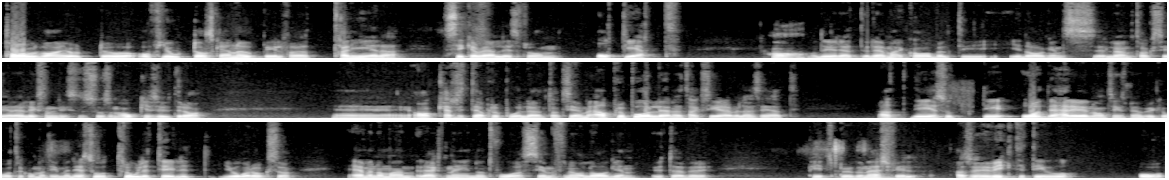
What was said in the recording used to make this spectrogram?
12 har han gjort och, och 14 ska han ha upp i för att tangera Ciccarellis från 81. Ja. Och det är rätt remarkabelt i, i dagens löntagsserie, liksom, liksom så som hockeyn ser ut idag. Eh, ja, kanske inte apropå löntagsserie, men apropå lönetaxerare vill jag säga att, att det är så... Det, och det här är ju någonting som jag brukar återkomma till, men det är så otroligt tydligt i år också. Även om man räknar in de två semifinallagen utöver Pittsburgh och Nashville. Alltså hur viktigt det är att, att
